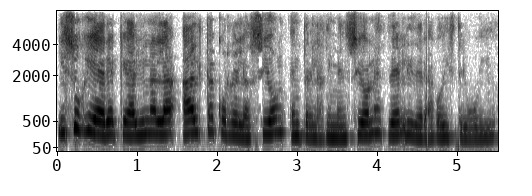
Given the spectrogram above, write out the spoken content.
y sugiere que hay una alta correlación entre las dimensiones del liderazgo distribuido.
